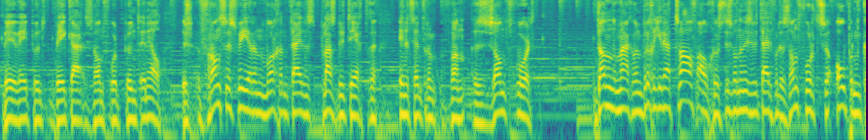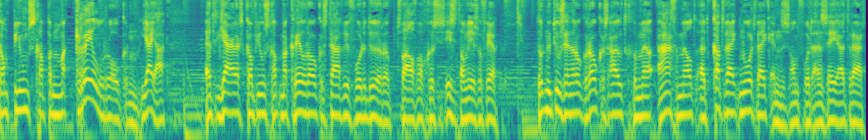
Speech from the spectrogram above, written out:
www.bkzandvoort.nl Dus Franse sferen morgen tijdens Place du Tertre in het centrum van Zandvoort. Dan maken we een bruggetje naar 12 augustus... want dan is het weer tijd voor de Zandvoortse Open Kampioenschappen makreelroken. Ja, ja, het jaarlijks kampioenschap makreelroken staat weer voor de deur. Op 12 augustus is het dan weer zover. Tot nu toe zijn er ook rokers aangemeld uit Katwijk, Noordwijk en Zandvoort aan Zee uiteraard.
